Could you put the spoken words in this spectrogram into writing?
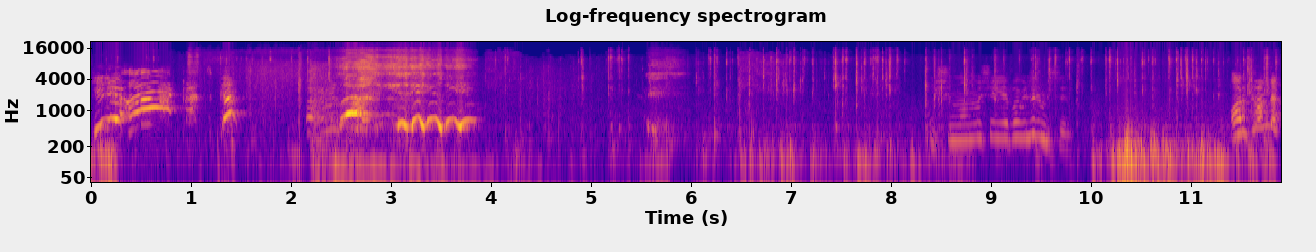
Geliyor. Aa, kaç kaç. Işınlanma şey yapabilir misin? Arkamda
